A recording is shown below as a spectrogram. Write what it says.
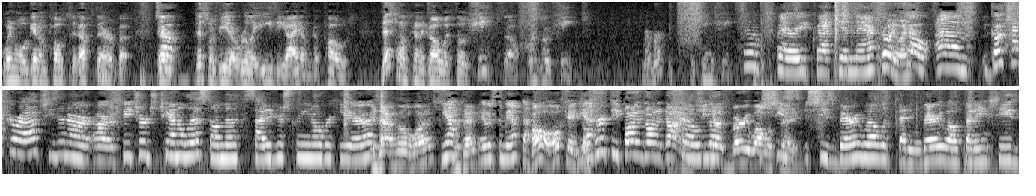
when we'll get them posted up there, but So- this would be a really easy item to post. This one's going to go with those sheets, though. Where's those sheets? Remember the king sheets? They're buried back in there. So anyway, So, um, go check her out. She's in our, our featured channel list on the side of your screen over here. is that who it was? yeah, Was that- it was Samantha. Oh, okay. So Yeah. thrifty finds on a dime. So she the- does very well with she's bedding. she's very well with bedding. Very well with bedding. She's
